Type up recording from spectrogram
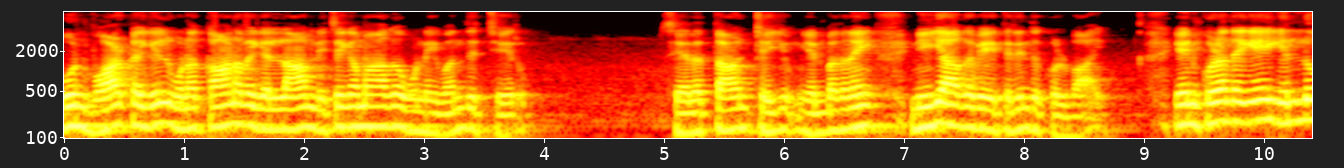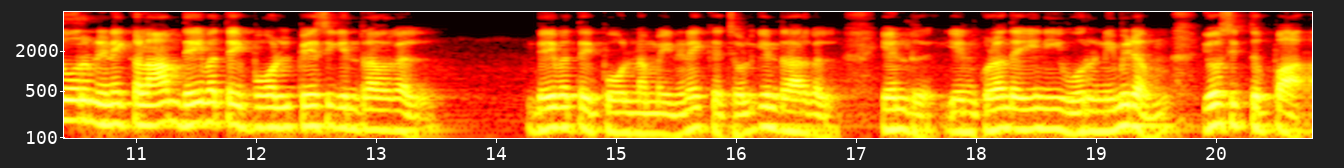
உன் வாழ்க்கையில் உனக்கானவை எல்லாம் நிச்சயமாக உன்னை வந்து சேரும். சேரத்தான் செய்யும் என்பதனை நீயாகவே தெரிந்து கொள்வாய். என் குழந்தையே எல்லோரும் நினைக்கலாம் தெய்வத்தைப் போல் பேசுகின்றவர்கள் தெய்வத்தைப் போல் நம்மை நினைக்க சொல்கின்றார்கள் என்று என் குழந்தையை நீ ஒரு நிமிடம் யோசித்துப்பார்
